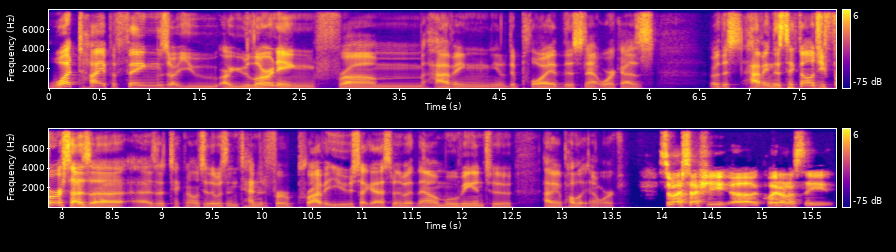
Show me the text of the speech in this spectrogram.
what type of things are you are you learning from having you know deployed this network as or this having this technology first as a as a technology that was intended for private use, I guess, but now moving into having a public network? So it's actually, uh, quite honestly,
